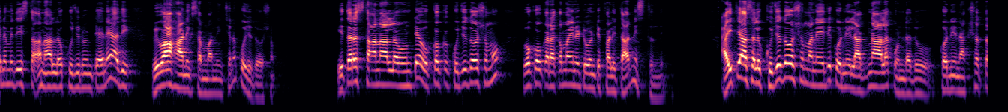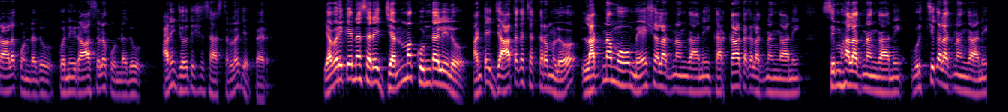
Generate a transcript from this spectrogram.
ఎనిమిది స్థానాల్లో కుజుడుంటేనే అది వివాహానికి సంబంధించిన కుజదోషం. ఇతర స్థానాల్లో ఉంటే ఒక్కొక్క కుజదోషము ఒక్కొక్క రకమైనటువంటి ఫలితాన్ని ఇస్తుంది. అయితే అసలు కుజదోషం అనేది కొన్ని లగ్నాలకు ఉండదు కొన్ని నక్షత్రాలకు ఉండదు కొన్ని రాసులకు ఉండదు అని జ్యోతిష శాస్త్రంలో చెప్పారు. ఎవరికైనా సరే జన్మ కుండలిలో అంటే జాతక చక్రంలో లగ్నము మేష లగ్నం కానీ కర్కాటక లగ్నం కానీ సింహ లగ్నం కానీ వృశ్చిక లగ్నం కానీ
